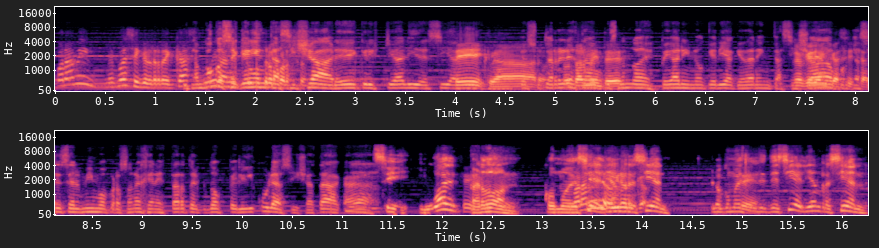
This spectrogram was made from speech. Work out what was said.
Para mí, me parece que el recast. Tampoco se quería encasillar, ¿eh? Cristiali decía Sí, que, claro, que su carrera totalmente. estaba empezando a despegar y no quería quedar encasillada quería porque haces el mismo personaje en Star Trek dos películas y ya está, cagada. Sí, igual, sí, perdón, sí. como decía Elian recién, pero como Sí. de- decía Elian recién,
